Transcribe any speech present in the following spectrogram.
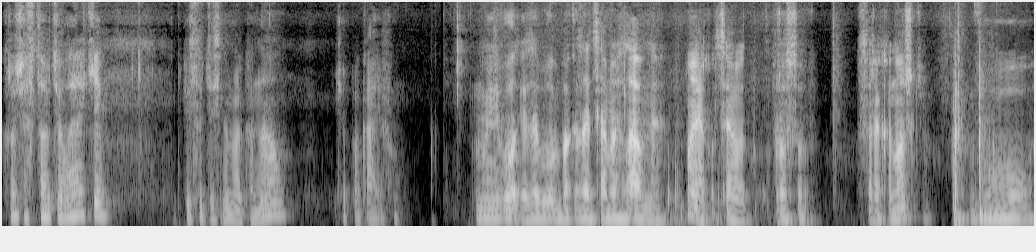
Коротше, ставте лайки, підписуйтесь на мой канал. Що по кайфу. Ну і от, я забув вам показати саме головне. Ну як оце от просто сороконожки. Во.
